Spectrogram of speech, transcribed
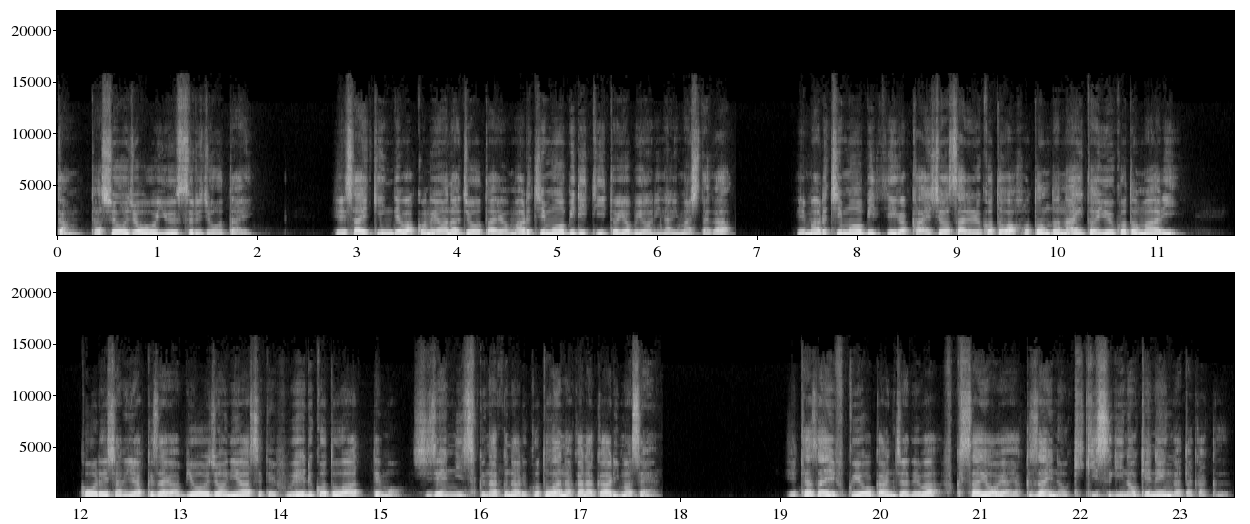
患、多症状を有する状態、最近ではこのような状態をマルチモービリティと呼ぶようになりましたが、マルチモービリティが解消されることはほとんどないということもあり、高齢者の薬剤は病状に合わせて増えることはあっても自然に少なくなることはなかなかありません。多剤服用患者では副作用や薬剤の効きすぎの懸念が高く、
